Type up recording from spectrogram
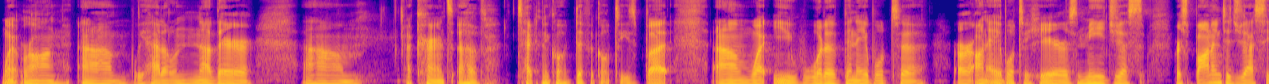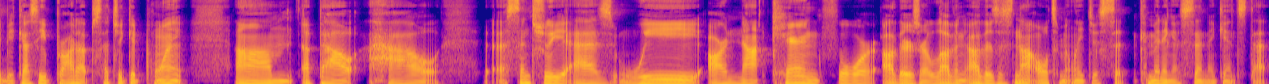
went wrong. Um, we had another um, occurrence of technical difficulties, but um, what you would have been able to or unable to hear is me just responding to Jesse because he brought up such a good point um, about how essentially as we are not caring for others or loving others it's not ultimately just committing a sin against that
